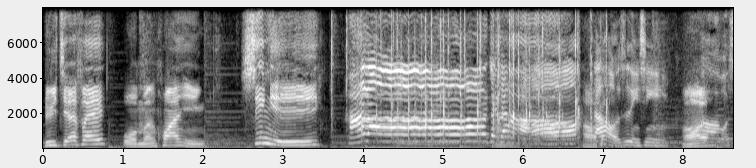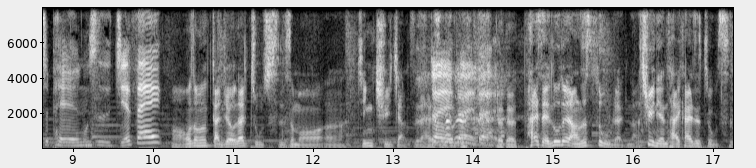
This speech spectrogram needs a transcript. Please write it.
吕洁菲，我们欢迎心怡。好，大家好，我是林心怡。啊，我是 Pin，我是杰飞。哦，我怎么感觉我在主持什么呃金曲奖之类还是什么？对对对对对，拍谢陆队长是素人啊，去年才开始主持，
